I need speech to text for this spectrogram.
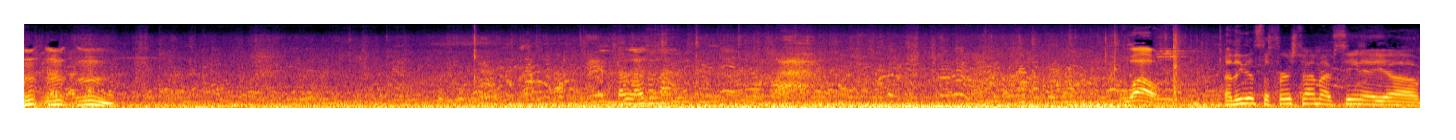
Mm -mm -mm. Wow. I think that's the first time I've seen a uh,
